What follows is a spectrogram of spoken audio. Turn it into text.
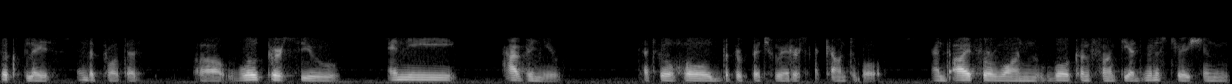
took place in the protest uh, will pursue any avenue that will hold the perpetrators accountable. And I, for one, will confront the administration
